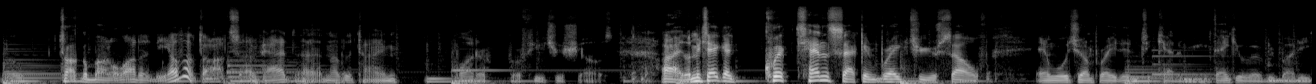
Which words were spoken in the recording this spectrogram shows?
We'll talk about a lot of the other thoughts I've had uh, another time water for future shows. All right, let me take a quick 10 second break to yourself and we'll jump right into ketamine. Thank you, everybody.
